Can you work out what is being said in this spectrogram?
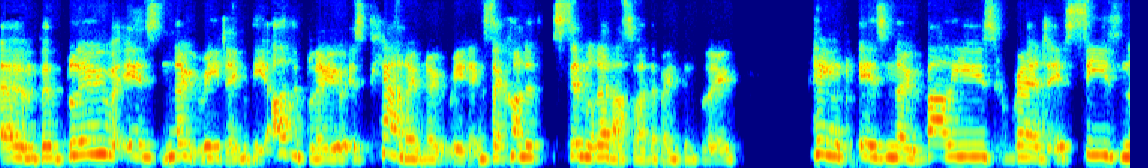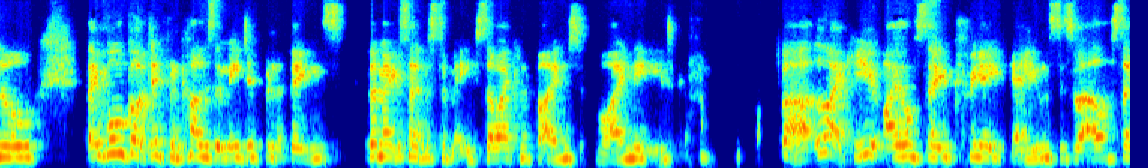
Um, but blue is note reading, the other blue is piano note reading. So kind of similar, that's why they're both in blue. Pink is note values, red is seasonal. They've all got different colors that mean different things that make sense to me. So I can find what I need. But like you, I also create games as well. So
